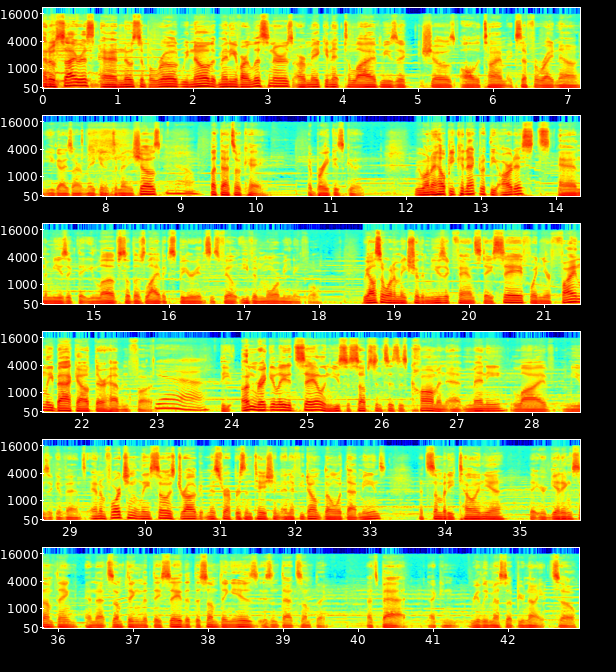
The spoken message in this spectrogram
At Osiris and No Simple Road, we know that many of our listeners are making it to live music shows all the time, except for right now. You guys aren't making it to many shows, No. but that's okay. A break is good. We want to help you connect with the artists and the music that you love so those live experiences feel even more meaningful. We also want to make sure the music fans stay safe when you're finally back out there having fun. Yeah. The unregulated sale and use of substances is common at many live music events. And unfortunately, so is drug misrepresentation. And if you don't know what that means, that's somebody telling you that you're getting something and that something that they say that the something is isn't that something. That's bad. That can really mess up your night. So,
